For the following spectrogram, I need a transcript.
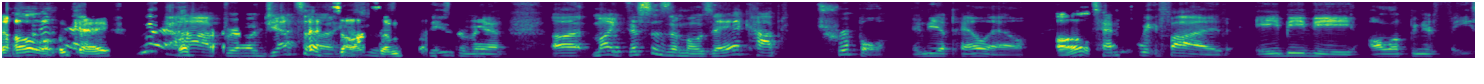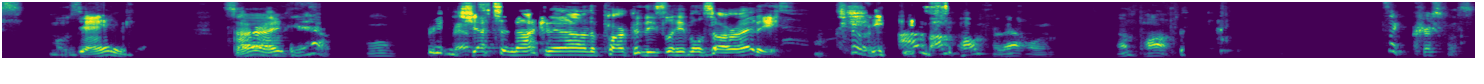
oh, okay. Look at that hop, bro. Jetsah. That's he's, awesome. He's the man. Uh, Mike, this is a mosaic hopped triple India Pale Ale, Oh, 10.5 ABV, all up in your face. Mosaic. dang. So, All right. Yeah. Well, Jets are knocking it out of the park with these labels already. dude, I'm, I'm pumped for that one. I'm pumped. It's like Christmas.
